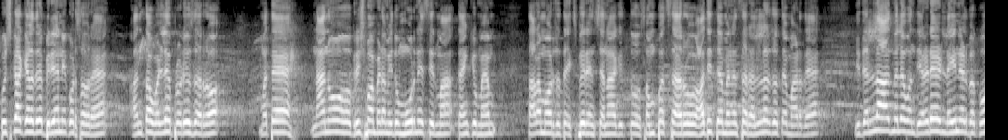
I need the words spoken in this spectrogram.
ಕುಷ್ಕಾ ಕೇಳಿದ್ರೆ ಬಿರಿಯಾನಿ ಕೊಡ್ಸೋರೆ ಅಂಥ ಒಳ್ಳೆ ಪ್ರೊಡ್ಯೂಸರು. ಮತ್ತು ನಾನು ಗ್ರೀಷ್ಮಾ ಮೇಡಮ್, ಇದು ಮೂರನೇ cinema. Thank you ma'am Taramma ಅವ್ರ ಜೊತೆ ಎಕ್ಸ್ಪೀರಿಯೆನ್ಸ್ ಚೆನ್ನಾಗಿತ್ತು. ಸಂಪತ್ ಸಾರು ಆದಿತ್ಯ ಮೆನನ್ ಸರ್ ಎಲ್ಲರ ಜೊತೆ ಮಾಡಿದೆ. ಇದೆಲ್ಲ ಆದಮೇಲೆ ಒಂದು ಎರಡೆರಡು ಲೈನ್ ಹೇಳಬೇಕು.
